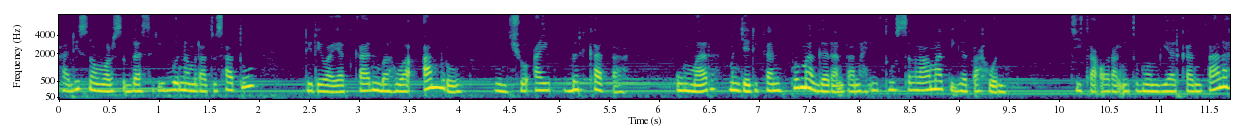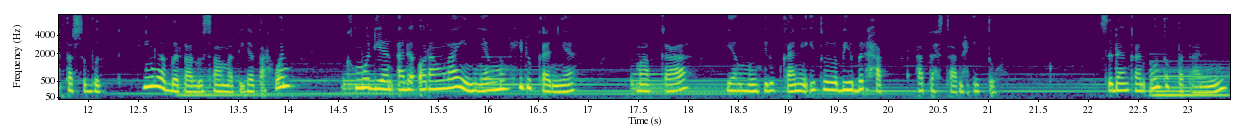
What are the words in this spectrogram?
hadis nomor 11601, diriwayatkan bahwa Amru bin Shu'aib berkata, Umar menjadikan pemagaran tanah itu selama tiga tahun. Jika orang itu membiarkan tanah tersebut hingga berlalu selama tiga tahun, kemudian ada orang lain yang menghidupkannya, maka yang menghidupkannya itu lebih berhak atas tanah itu. Sedangkan untuk petani,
